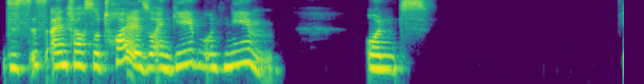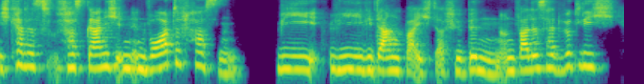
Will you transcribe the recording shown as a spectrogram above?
das ist einfach so toll, so ein Geben und Nehmen. Und ich kann das fast gar nicht in, in Worte fassen, wie, wie, wie dankbar ich dafür bin. Und weil es halt wirklich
